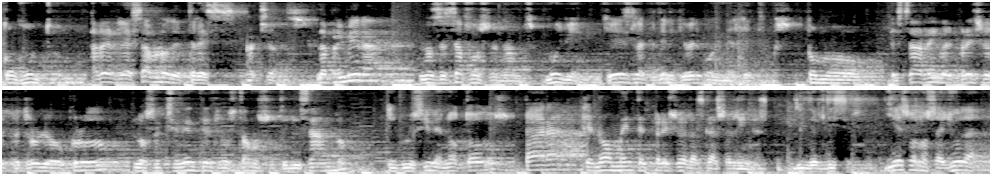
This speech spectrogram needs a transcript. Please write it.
conjunto. A ver, les hablo de tres acciones. La primera nos está funcionando muy bien, que es la que tiene que ver con energéticos. Como está arriba el precio del petróleo crudo, los excedentes los estamos utilizando inclusive no todos, para que no aumente el precio de las gasolinas y del diésel. Y eso nos ayuda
